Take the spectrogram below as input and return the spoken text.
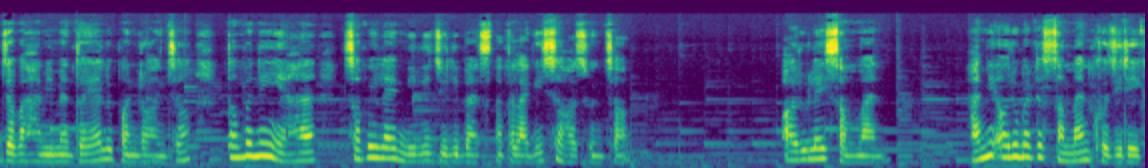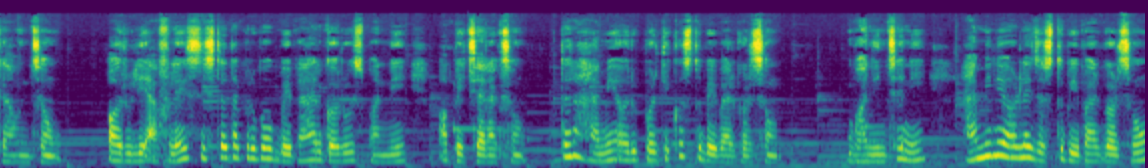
जब हामीमा दयालुपन रहन्छ तब नै यहाँ सबैलाई मिलिजुली बाँच्नका लागि सहज हुन्छ। अरूलाई सम्मान। हामी अरूबाट सम्मान खोजिरहेका हुन्छौँ। अरूले आफूलाई शिष्टतापूर्वक व्यवहार गरोस् भन्ने अपेक्षा राख्छौँ तर हामी अरूप्रति कस्तो व्यवहार गर्छौँ? भनिन्छ नि हामीले अरूलाई जस्तो व्यवहार गर्छौँ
